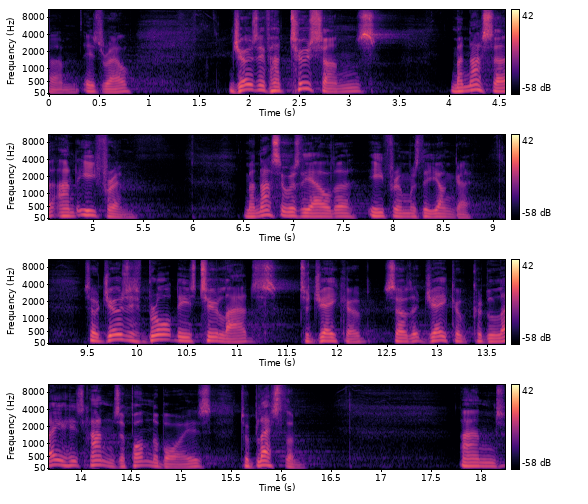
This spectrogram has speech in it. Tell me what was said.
um, Israel. Joseph had two sons, Manasseh and Ephraim. Manasseh was the elder, Ephraim was the younger. So Joseph brought these two lads to Jacob so that Jacob could lay his hands upon the boys to bless them. And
